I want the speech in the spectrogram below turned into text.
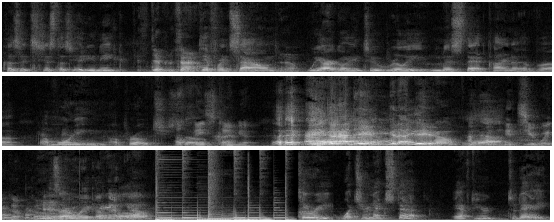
because it's just a, a unique, It's different sound. different sound. Yeah. We are going to really miss that kind of uh, a morning approach. I'll so, FaceTime you. Hey, good idea. Good there idea. you go yeah, It's your wake up call. it's our wake there you up call. go Terry, what's your next step after your today?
